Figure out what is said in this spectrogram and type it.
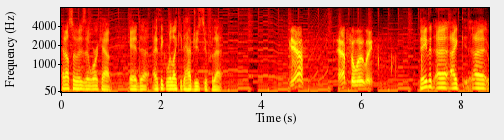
that also is a workout, and uh, I think we're lucky to have jiu-jitsu for that. Yeah, absolutely. David, uh, I uh,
